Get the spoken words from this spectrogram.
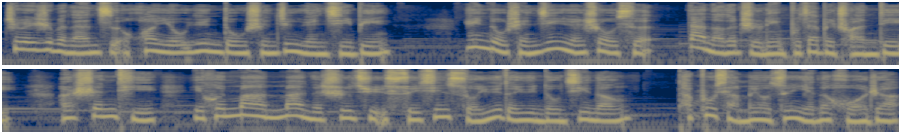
这位日本男子患有运动神经元疾病，运动神经元受损，大脑的指令不再被传递，而身体也会慢慢的失去随心所欲的运动机能。他不想没有尊严的活着，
